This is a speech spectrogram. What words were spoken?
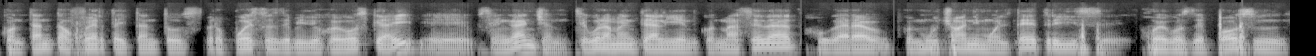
con tanta oferta y tantas propuestas de videojuegos que hay, eh, se enganchan. Seguramente alguien con más edad jugará con mucho ánimo el Tetris, eh, juegos de puzzle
